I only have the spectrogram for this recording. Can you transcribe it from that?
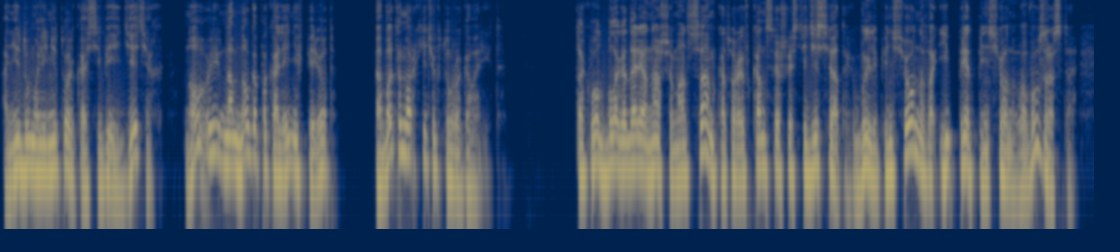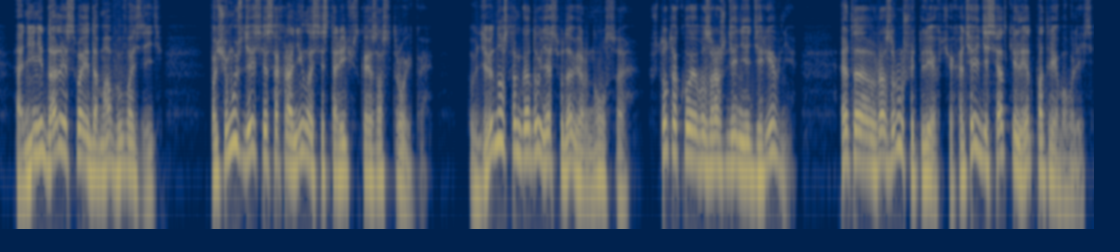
Они думали не только о себе и детях, но и на много поколений вперед. Об этом архитектура говорит. Так вот, благодаря нашим отцам, которые в конце 60-х были пенсионного и предпенсионного возраста, они не дали свои дома вывозить. Почему здесь и сохранилась историческая застройка? В 90-м году я сюда вернулся. Что такое возрождение деревни? Это разрушить легче, хотя и десятки лет потребовались.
